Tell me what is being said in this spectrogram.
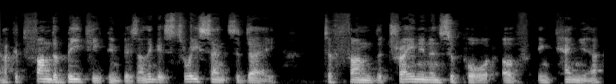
I could fund a beekeeping business. I think it's three cents a day to fund the training and support of in Kenya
